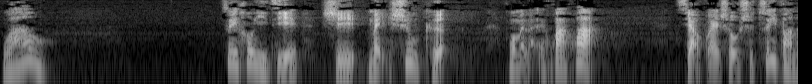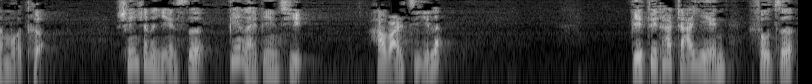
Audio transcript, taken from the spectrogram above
哇哦！最后一节是美术课，我们来画画。小怪兽是最棒的模特，身上的颜色变来变去。好玩极了！别对它眨眼，否则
